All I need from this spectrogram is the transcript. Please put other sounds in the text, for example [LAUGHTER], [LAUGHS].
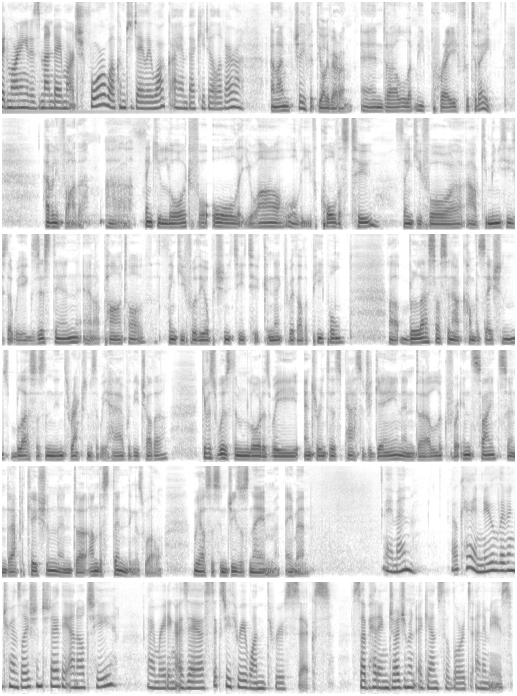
Good morning. It is Monday, March 4. Welcome to Daily Walk. I am Becky De Oliveira. And I'm Japhet De Oliveira. And uh, let me pray for today. Heavenly Father, uh, thank you, Lord, for all that you are, all that you've called us to. Thank you for our communities that we exist in and are part of. Thank you for the opportunity to connect with other people. Uh, bless us in our conversations. Bless us in the interactions that we have with each other. Give us wisdom, Lord, as we enter into this passage again and uh, look for insights and application and uh, understanding as well. We ask this in Jesus' name. Amen. Amen. Okay, New Living Translation today, the NLT. I am reading Isaiah 63 1 through 6, subheading Judgment Against the Lord's Enemies.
